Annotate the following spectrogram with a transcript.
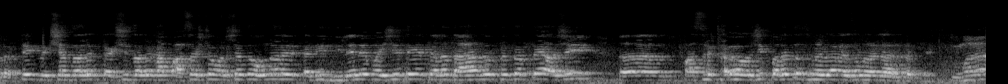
प्रत्येक रिक्षा चालक टॅक्सी चालक हा पासष्ट वर्षाचा होणार आहे. त्यांनी दिलेले पैसे ते त्याला दहा हजार रुपये तर ते असेही पासष्टाव्या वर्षी परतच मिळणार असं म्हणायला हरकत नाही. तुम्हाला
